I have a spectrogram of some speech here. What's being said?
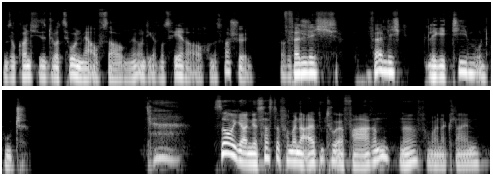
Und so konnte ich die Situation mehr aufsaugen ne? und die Atmosphäre auch. Und das war schön. Das Völlig, völlig legitim und gut. So, Jan, jetzt hast du von meiner Alpentour erfahren, ne, von meiner kleinen,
